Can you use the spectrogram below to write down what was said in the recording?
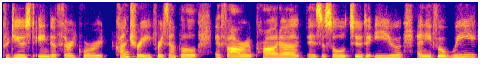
produced in the third country, for example, if our product is sold to the EU, and if we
